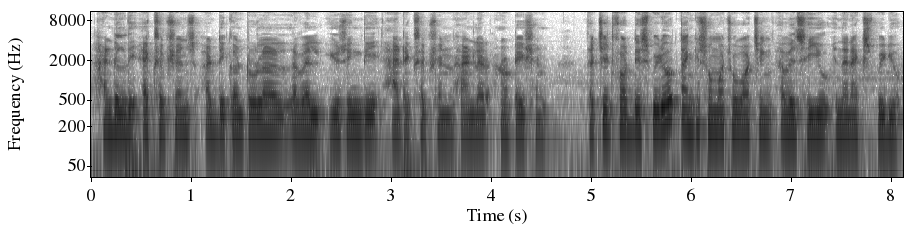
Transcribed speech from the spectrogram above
handle the exceptions at the controller level using the at exception handler annotation. That's it for this video. Thank you so much for watching. I will see you in the next video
